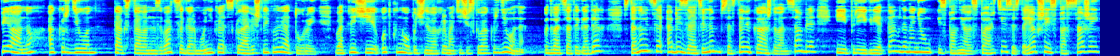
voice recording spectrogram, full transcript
Пиано, аккордеон так стала называться гармоника с клавишной клавиатурой, в отличие от кнопочного хроматического аккордеона – в 20-х годах становится обязательным в составе каждого ансамбля, и при игре танго на нем исполнялась партия, состоявшая из пассажей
